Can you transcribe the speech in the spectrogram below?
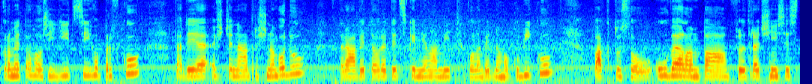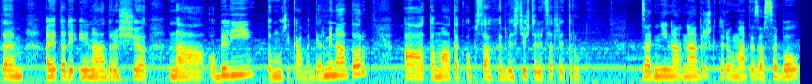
Kromě toho řídícího prvku, tady je ještě nádrž na vodu, která by teoreticky měla mít kolem jednoho kubíku. Pak tu jsou UV lampa, filtrační systém a je tady i nádrž na obilí, tomu říkáme germinátor, a ta má tak obsah 240 litrů zadní nádrž, kterou máte za sebou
